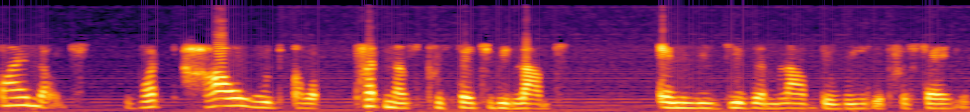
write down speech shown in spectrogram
find out what how would our partners prefer to be loved and we give them love the way they prefer it.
